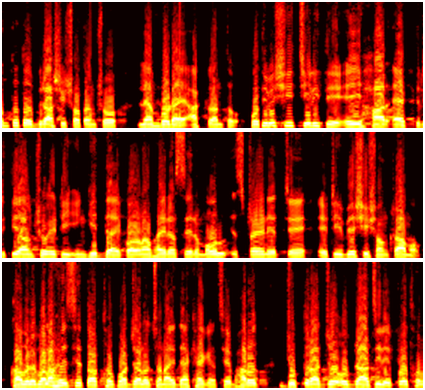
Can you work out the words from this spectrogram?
অন্তত বিরাশি শতাংশ ল্যাম্বোডায় আক্রান্ত। প্রতিবেশী চিলিতে এই হার এক তৃতীয়াংশ এটি ইঙ্গিত দেয় করোনা ভাইরাসের মূল স্ট্রেনের চেয়ে এটি বেশি সংক্রামক। খবরে বলা হয়েছে, তথ্য পর্যালোচনায় দেখা গেছে, ভারত, যুক্তরাজ্য ও ব্রাজিলে প্রথম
